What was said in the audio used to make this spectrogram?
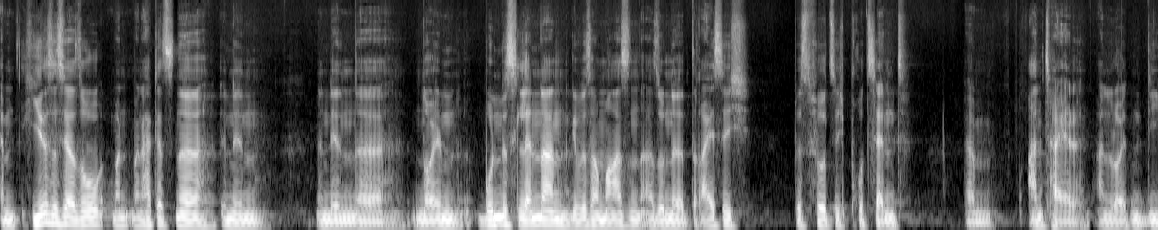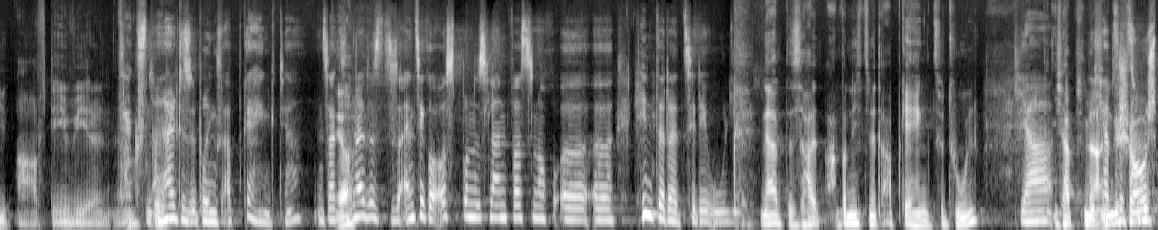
ähm, hier ist es ja so, man, man hat jetzt eine, in den, in den äh, neuen Bundesländern gewissermaßen also eine 30 bis 40 Prozent ähm, Anteil an Leuten, die AfD wählen. Ja. Sachsen-Anhalt so. ist übrigens abgehängt. Ja? In Sachsen-Anhalt ja? ist das einzige Ostbundesland, was noch äh, äh hinter der CDU liegt. Na, das hat aber nichts mit abgehängt zu tun. Ja, ich habe es mir angeschaut.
